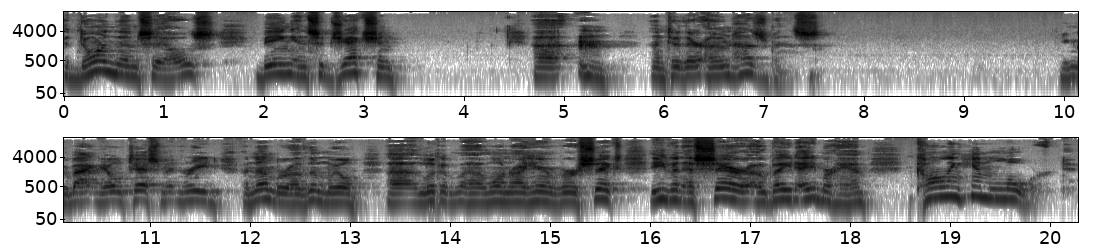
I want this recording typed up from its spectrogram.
adorned themselves, being in subjection uh, unto their own husbands. You can go back in the Old Testament and read a number of them. We'll uh, look at uh, one right here in verse 6. Even as Sarah obeyed Abraham, calling him Lord.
